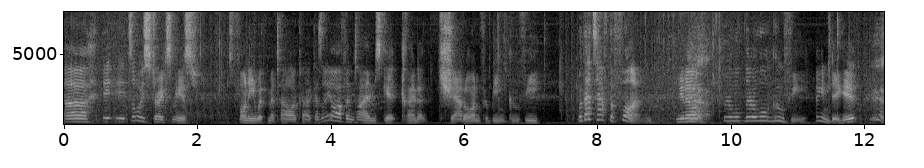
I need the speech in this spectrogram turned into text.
Uh, it, it's always strikes me as funny with Metallica because I oftentimes get kind of shat on for being goofy, but that's half the fun, you know. Yeah. They're a, li- they're a little goofy. I can dig it. Yeah.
